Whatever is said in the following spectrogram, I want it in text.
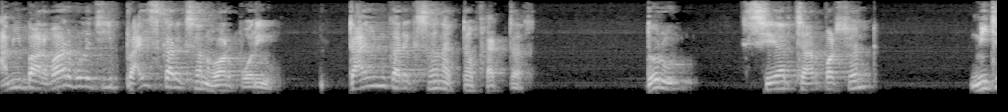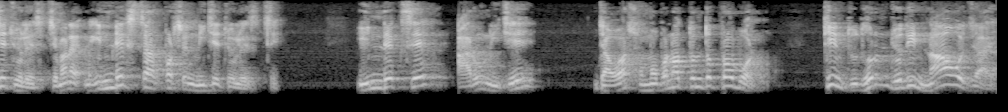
আমি বারবার বলেছি প্রাইস কারেকশন হওয়ার পরেও টাইম কারেকশন একটা ফ্যাক্টর ধরুন শেয়ার চার পার্সেন্ট নিচে চলে এসছে মানে ইন্ডেক্স চার পার্সেন্ট নিচে চলে এসছে। ইন্ডেক্সে আরও নিচে যাওয়ার সম্ভাবনা অত্যন্ত প্রবল। কিন্তু ধরুন যদি নাও যায়,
